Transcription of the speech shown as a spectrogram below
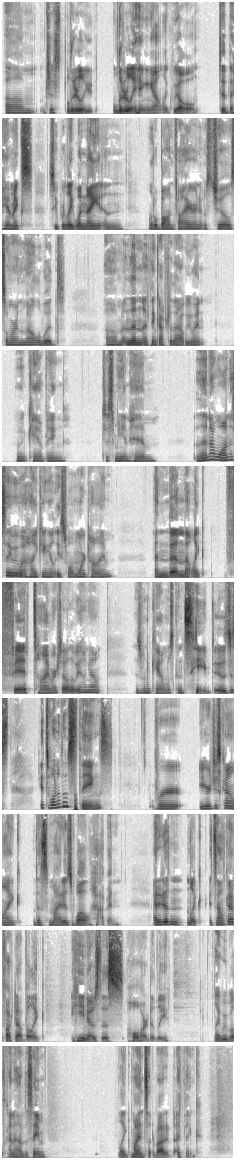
Um just literally literally hanging out like we all did the hammocks super late one night and little bonfire and it was chill somewhere in the middle of the woods. Um and then I think after that we went we went camping, just me and him. And then I want to say we went hiking at least one more time. And then that like fifth time or so that we hung out is when Cam was conceived. It was just, it's one of those things where you're just kind of like, this might as well happen. And it doesn't, like, it sounds kind of fucked up, but like, he knows this wholeheartedly. Like, we both kind of have the same like mindset about it, I think.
